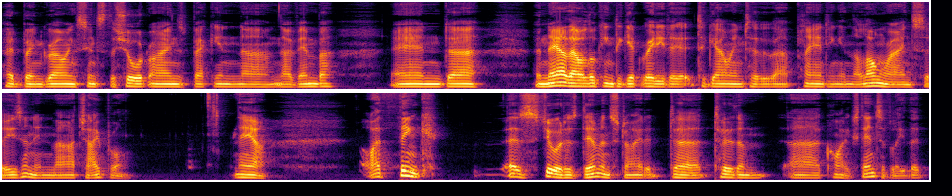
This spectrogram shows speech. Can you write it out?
had been growing since the short rains back in um, November, and uh, and now they were looking to get ready to, to go into uh, planting in the long rain season in March, April. Now, I think, as Stuart has demonstrated uh, to them uh, quite extensively, that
